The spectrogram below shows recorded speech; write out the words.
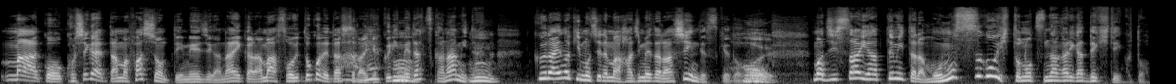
まあこう、越谷ってあんまファッションってイメージがないから、まあそういうとこで出したら逆に目立つかな、みたいな。くらいの気持ちでまあ始めたらしいんですけども、はいまあ実際やってみたらものすごい人のつながりができていくと。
